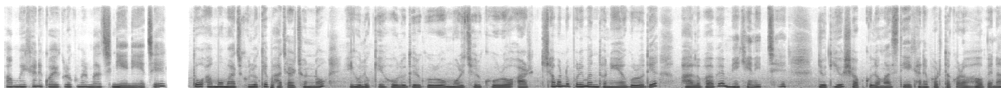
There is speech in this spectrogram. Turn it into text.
আম্মু এখানে কয়েক রকমের মাছ নিয়ে নিয়েছে। তো আম্মু মাছগুলোকে ভাজার জন্য এগুলোকে হলুদের গুঁড়ো, মরিচের গুঁড়ো আর সামান্য পরিমাণ ধনিয়া গুঁড়ো দিয়ে ভালোভাবে মেখে নিচ্ছে। যদিও সবগুলো মাছ দিয়ে এখানে ভর্তা করা হবে না।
